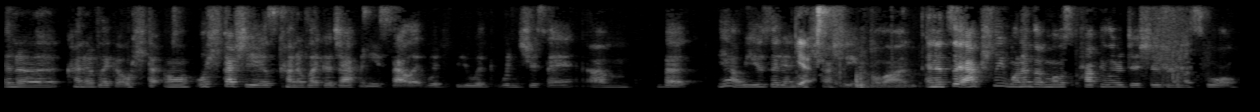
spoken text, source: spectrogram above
In a kind of like a ohita, oh, ohitashi is kind of like a Japanese salad, would you would wouldn't you say? Um, but yeah, we use it in Yes. ohitashi a lot, and it's actually one of the most popular dishes in the school.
